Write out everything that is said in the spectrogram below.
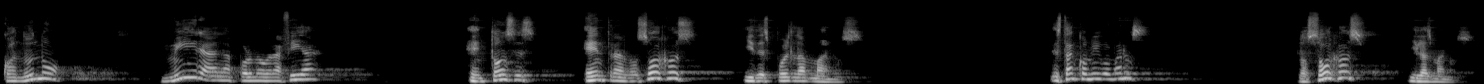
cuando uno mira la pornografía, entonces entran los ojos y después las manos. ¿Están conmigo, hermanos? Los ojos y las manos.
